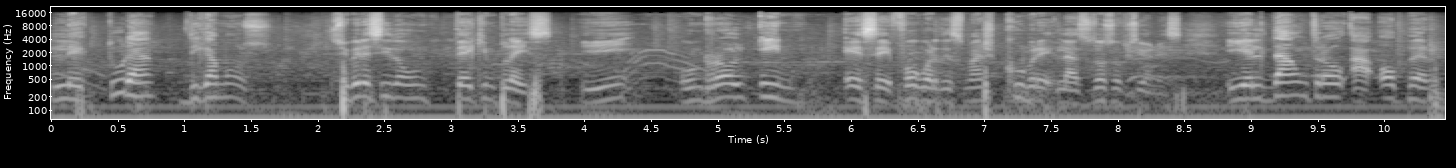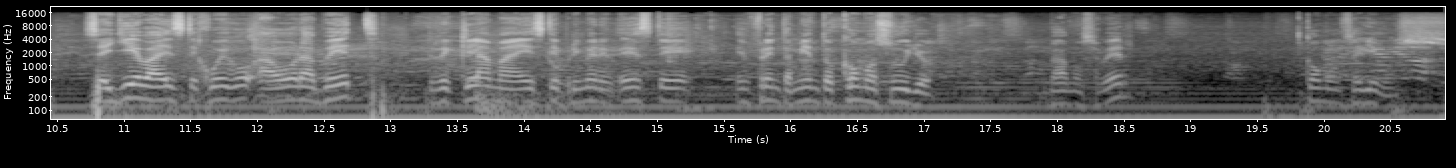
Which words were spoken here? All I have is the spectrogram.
lectura, digamos, si hubiera sido un take in place y un roll in ese forward smash cubre las dos opciones. Y el down throw a Upper se lleva este juego. Ahora Bet reclama este primer este enfrentamiento como suyo. Vamos a ver cómo seguimos.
